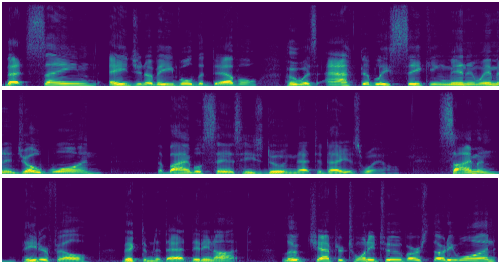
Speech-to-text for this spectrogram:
That same agent of evil, the devil, who was actively seeking men and women in Job 1, the Bible says he's doing that today as well. Simon, Peter fell victim to that, did he not? Luke chapter 22 verse 31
